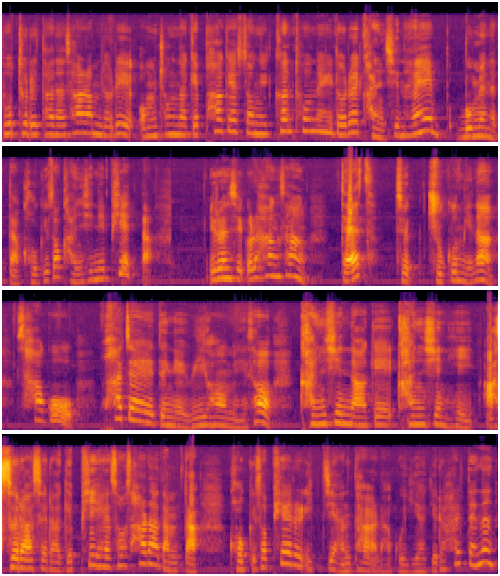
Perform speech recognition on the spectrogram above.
보트를 타는 사람들이 엄청나게 파괴성이 큰 토네이도를 간신히 모면했다. 거기서 간신히 피했다. 이런 식으로 항상 death 즉 죽음이나 사고, 화재 등의 위험에서 간신하게 간신히 아슬아슬하게 피해서 살아남다. 거기서 피해를 입지 않다라고 이야기를 할 때는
